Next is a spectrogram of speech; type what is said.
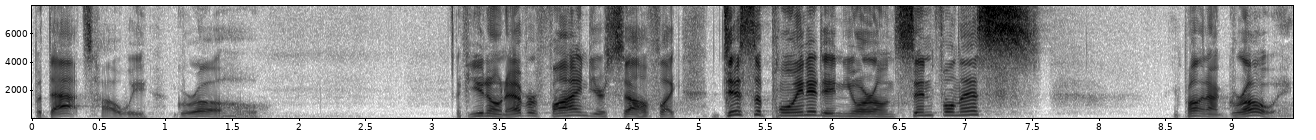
But that's how we grow. If you don't ever find yourself like disappointed in your own sinfulness, you're probably not growing.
